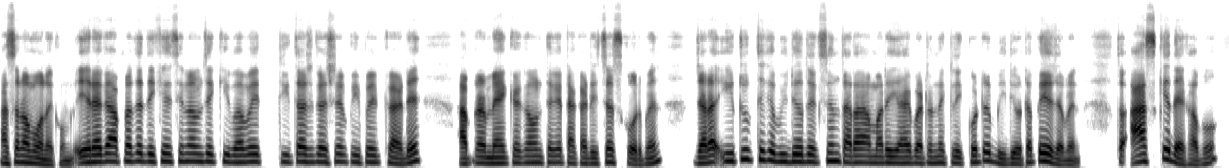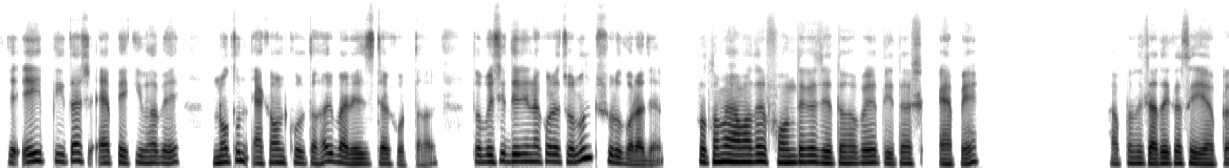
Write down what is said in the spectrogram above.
আসসালামু আলাইকুম। এর আগে আপনাদের দেখিয়েছিলাম যে কীভাবে তিতাস গ্যাসের প্রিপেইড কার্ডে আপনার ব্যাংক অ্যাকাউন্ট থেকে টাকা রিচার্জ করবেন। যারা YouTube থেকে ভিডিও দেখছেন, তারা আমার এই আই বাটনে ক্লিক করলে ভিডিওটা পেয়ে যাবেন। তো আজকে দেখাবো যে এই তিতাস অ্যাপে কীভাবে নতুন অ্যাকাউন্ট খুলতে হয় বা রেজিস্টার করতে হয়। তো বেশি দেরি না করে চলুন শুরু করা যাক। প্রথমে আমাদের ফোন থেকে যেতে হবে তিতাস অ্যাপে। আপনাদের যাদের কাছে এই অ্যাপটা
